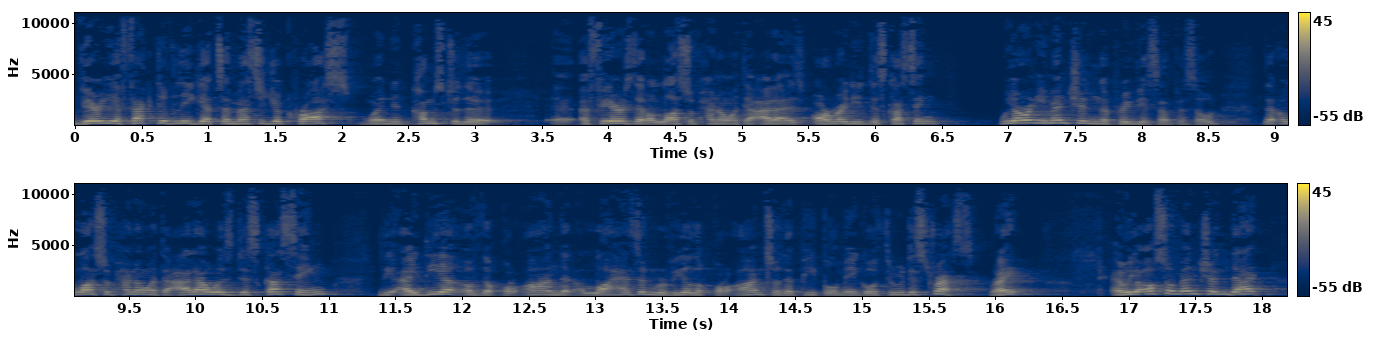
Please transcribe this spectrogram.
very effectively gets a message across when it comes to the uh, affairs that Allah subhanahu wa ta'ala is already discussing we already mentioned in the previous episode that Allah subhanahu wa ta'ala was discussing the idea of the Qur'an, that Allah hasn't revealed the Qur'an so that people may go through distress, right? And we also mentioned that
